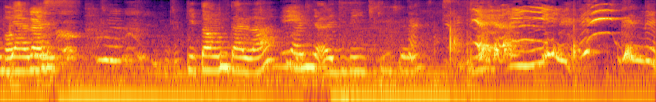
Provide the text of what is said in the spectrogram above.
podcast Kita orang kalah. Banyak lagi dari kita. Kena.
